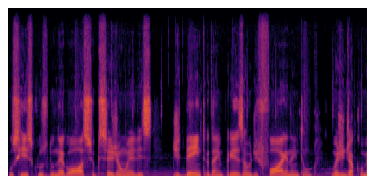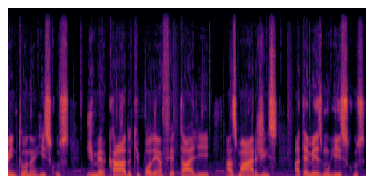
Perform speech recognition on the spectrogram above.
os riscos do negócio, que sejam eles de dentro da empresa ou de fora, né? Então, como a gente já comentou, né? Riscos de mercado que podem afetar ali as margens, até mesmo riscos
